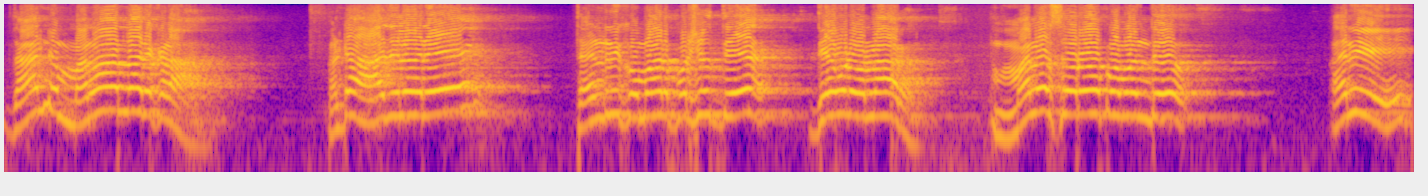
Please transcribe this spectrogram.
దాన్ని మన అన్నారు ఇక్కడ. అంటే ఆదిలోనే తండ్రి కుమార పరిశుద్ధ దేవుడు ఉన్నారు. మన స్వరూపమందు అని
